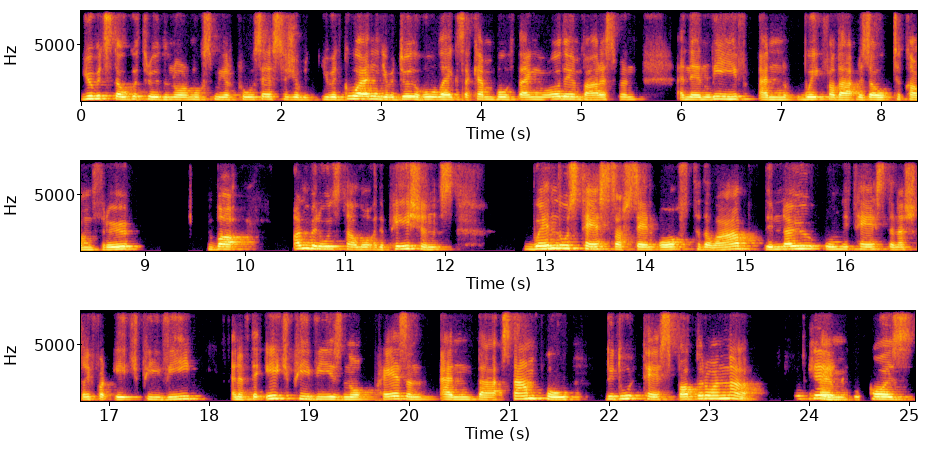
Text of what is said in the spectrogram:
you would still go through the normal smear processes. You would you would go in, you would do the whole legs akimbo thing, all the embarrassment, and then leave and wait for that result to come through. But unbeknownst to a lot of the patients, when those tests are sent off to the lab, they now only test initially for HPV. And if the HPV is not present in that sample, they don't test further on that. Okay. Um, because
